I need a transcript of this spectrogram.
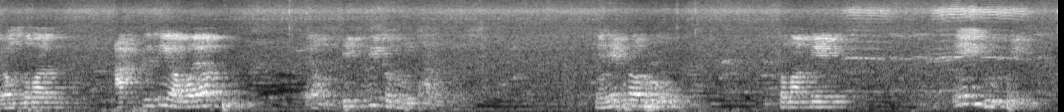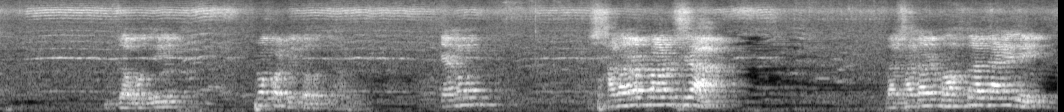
এবং তোমার আকৃতি অবয়ব এরকম বিকৃত রূপ ধারণ করেছে। হে প্রভু, তোমাকে এই রূপে জগতে প্রকটিত হতে হবে। কেন? সাধারণ মানুষরা বা সাধারণ ভক্তরা জানে যে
